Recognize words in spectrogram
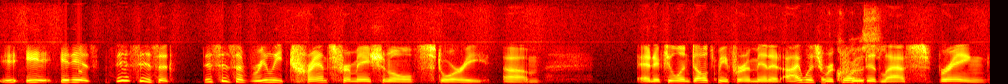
It, it, it is. This is a this is a really transformational story. Um, and if you'll indulge me for a minute, I was of recruited course. last spring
